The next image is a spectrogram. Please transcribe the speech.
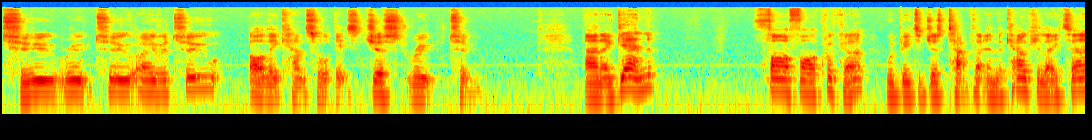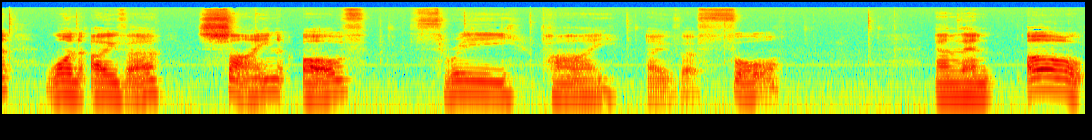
2 root 2 over 2. Oh, they cancel. It's just root 2. And again, far, far quicker would be to just tap that in the calculator. 1 over sine of 3 pi over 4. And then, oh,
